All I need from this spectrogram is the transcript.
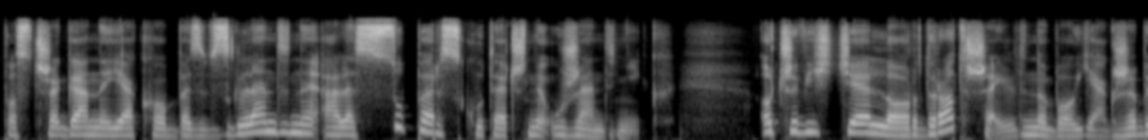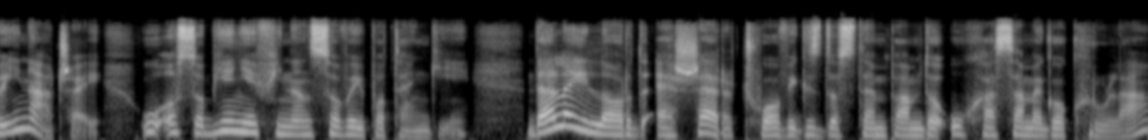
postrzegany jako bezwzględny, ale super skuteczny urzędnik. Oczywiście Lord Rothschild, no bo jakżeby inaczej, uosobienie finansowej potęgi. Dalej Lord Esher, człowiek z dostępem do ucha samego króla.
